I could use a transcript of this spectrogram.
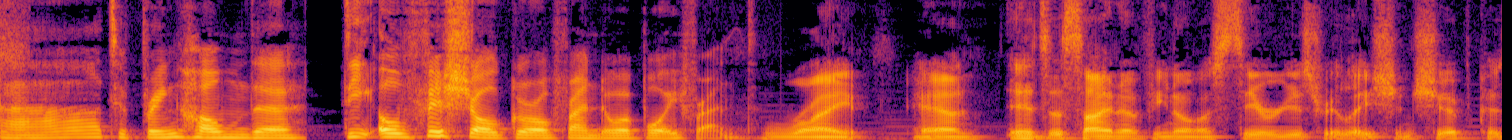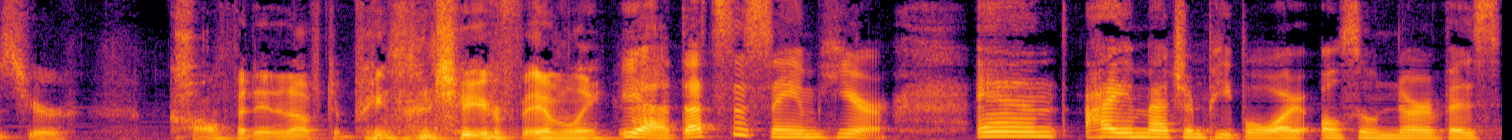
Ah, to bring home the the official girlfriend or boyfriend. right? And it's a sign of you know a serious relationship because you're confident enough to bring them to your family. Yeah, that's the same here. And I imagine people are also nervous.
